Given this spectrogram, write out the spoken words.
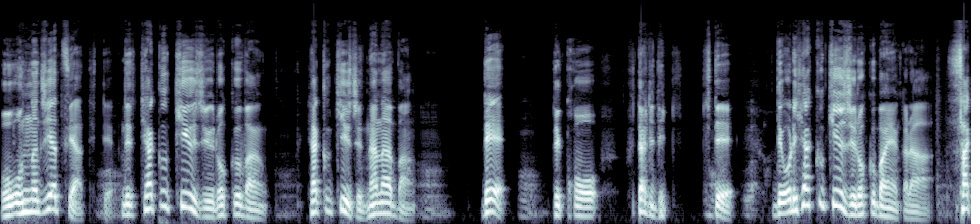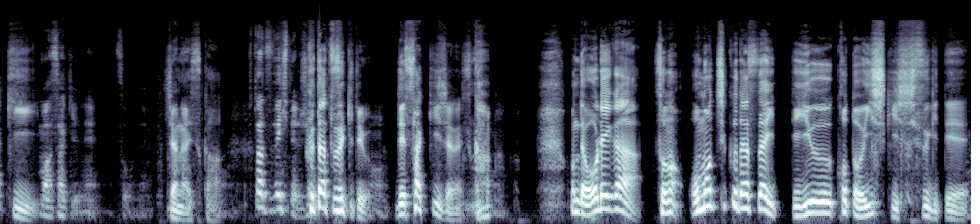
お同じやつやって言って。で、196番、197番。で、で、こう、二人でき来て、。で、俺196番やから、さっきまあさっきね。そうね。じゃないですか。二つできてる二つできてるうん。で、さっきじゃないですか。ほんで、俺が、その、お持ちくださいっていうことを意識しすぎて、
